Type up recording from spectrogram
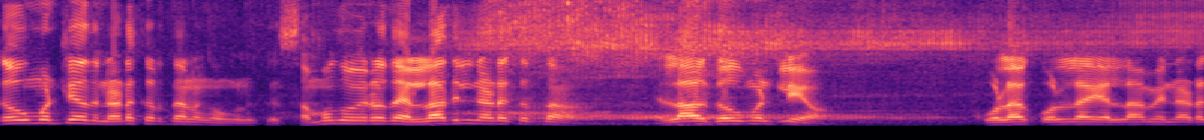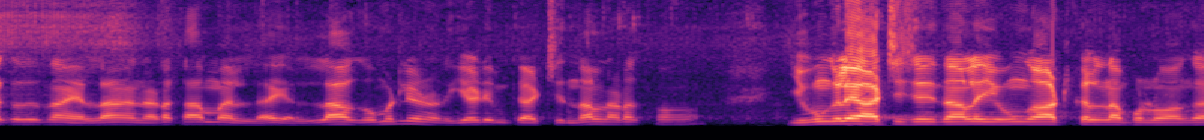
கவர்மெண்ட்லேயும் அது நடக்கிறது தானுங்க உங்களுக்கு. சமூக விரோதம் எல்லாத்துலேயும் நடக்குது தான். எல்லா கவர்மெண்ட்லேயும் கொலை கொள்ளை எல்லாமே நடக்குது தான். எல்லாம் நடக்காமல் இல்லை. எல்லா கவர்மெண்ட்லேயும் ஏடிஎம்கே ஆட்சி இருந்தாலும் நடக்கும். இவங்களே ஆட்சி செய்தாலும் இவங்க ஆட்கள் என்ன பண்ணுவாங்க?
